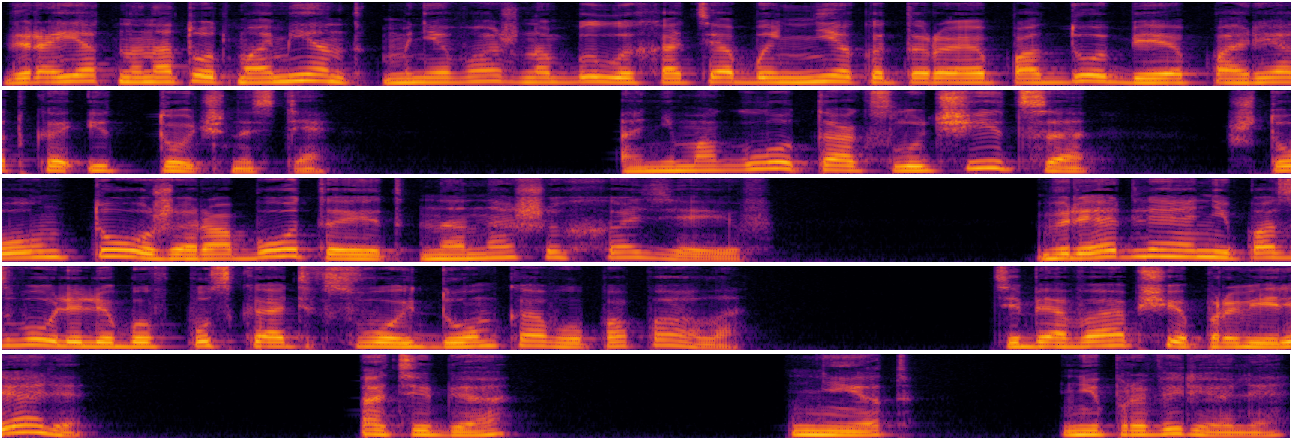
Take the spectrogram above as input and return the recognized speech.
Вероятно, на тот момент мне важно было хотя бы некоторое подобие порядка и точности. А не могло так случиться, что он тоже работает на наших хозяев. Вряд ли они позволили бы впускать в свой дом кого попало. Тебя вообще проверяли? А тебя? Нет, не проверяли.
